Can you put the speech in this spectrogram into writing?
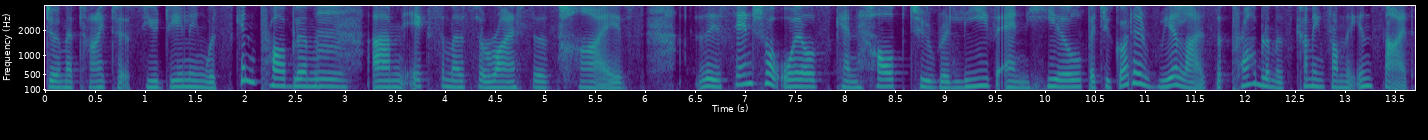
dermatitis, you're dealing with skin problems, Mm. um, eczema, psoriasis, hives. The essential oils can help to relieve and heal, but you got to realize the problem is coming from the inside.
